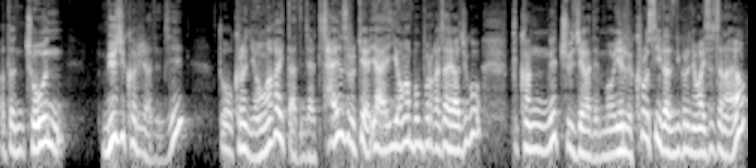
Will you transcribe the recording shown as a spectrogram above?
어떤 좋은 뮤지컬이라든지 또 그런 영화가 있다든지 자연스럽게 야 이 영화 한번 보러 가자 해가지고 북한의 주제가 된 뭐 예를 들어 크로싱이라든지 그런 영화 있었잖아요.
